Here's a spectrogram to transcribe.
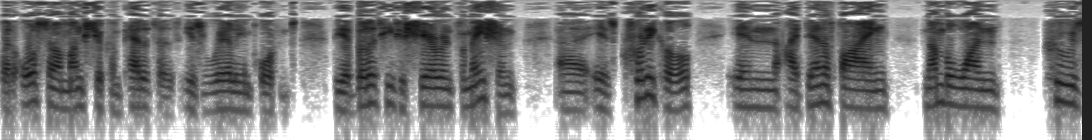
but also amongst your competitors is really important. The ability to share information uh, is critical in identifying number one who's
